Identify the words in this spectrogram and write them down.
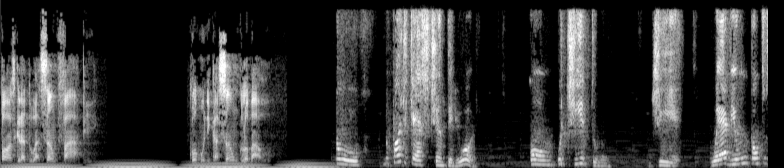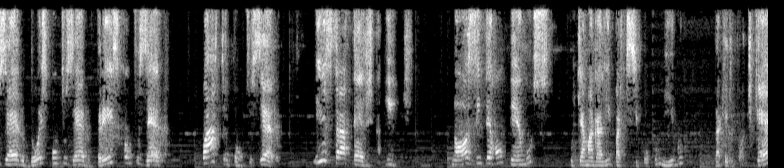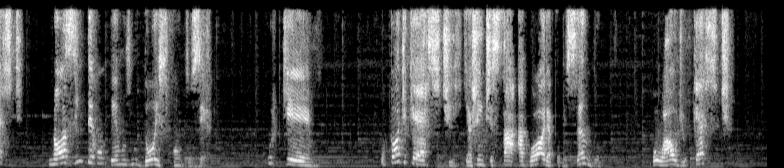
Pós-graduação FAP. Comunicação Global. No, no podcast anterior, com o título de Web 1.0, 2.0, 3.0, 4.0, estrategicamente, nós interrompemos, porque a Magali participou comigo daquele podcast, nós interrompemos no 2.0. Porque o podcast que a gente está agora começando, ou audiocast,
